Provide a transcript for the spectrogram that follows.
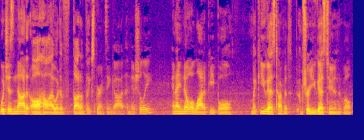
which is not at all how I would have thought of experiencing God initially. And I know a lot of people like you guys talk about I'm sure you guys tune in well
